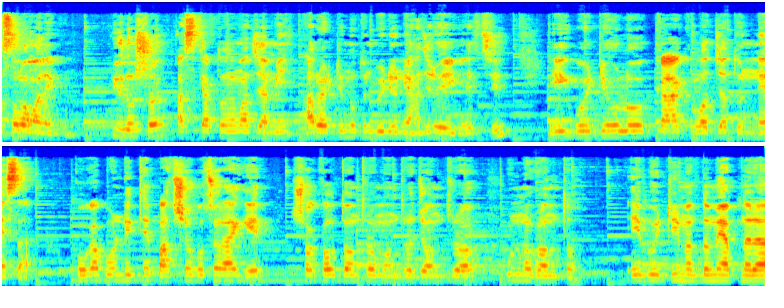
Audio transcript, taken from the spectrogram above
আসসালামু আলাইকুম। প্রিয় দর্শক, আজকে আপনাদের মাঝে আমি আরও একটি নতুন ভিডিও নিয়ে হাজির হয়ে গেছি। এই বইটি হলো কাক লজ্জাতুন নেশা। কোকা পণ্ডিতের পাঁচশো বছর আগের সকল তন্ত্র, মন্ত্র, যন্ত্র, পূর্ণ গ্রন্থ। এই বইটির মাধ্যমে আপনারা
